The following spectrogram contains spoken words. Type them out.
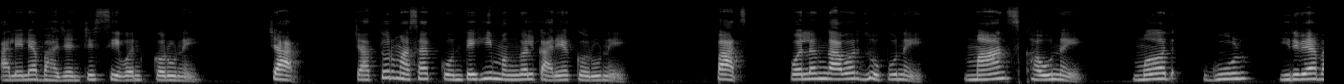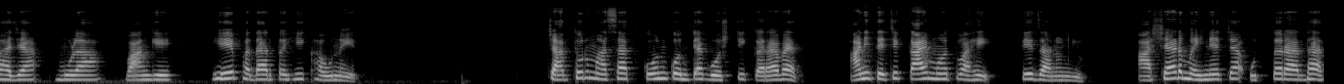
आलेल्या भाज्यांचे सेवन करू नये. चार चातुर्मासात कोणतेही मंगल कार्य करू नये. पाच पलंगावर झोपू नये. मांस खाऊ नये. मध गूळ हिरव्या भाज्या मुळा वांगे हे पदार्थही खाऊ नयेत. चातुर्मासात कोणकोणत्या गोष्टी कराव्यात आणि त्याचे काय महत्त्व आहे ते जाणून घेऊ. आषाढ महिन्याच्या उत्तरार्धात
